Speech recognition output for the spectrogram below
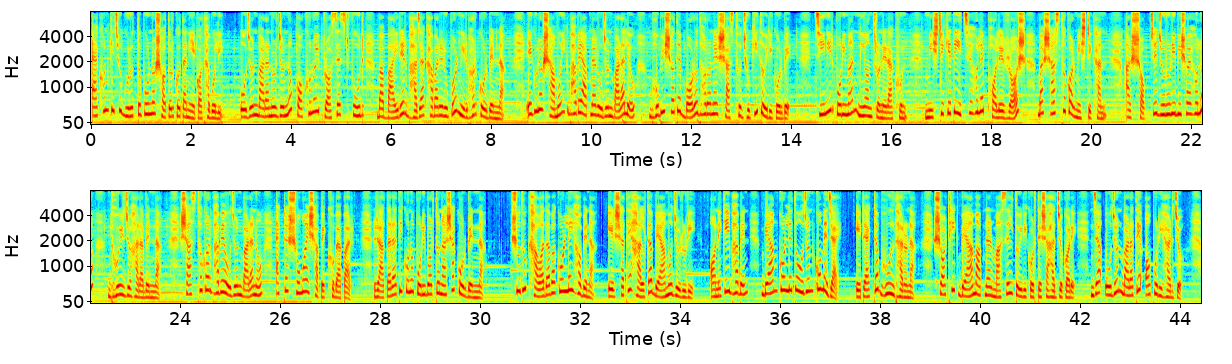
এখন কিছু গুরুত্বপূর্ণ সতর্কতা নিয়ে কথা বলি। ওজন বাড়ানোর জন্য কখনোই প্রসেসড ফুড বা বাইরের ভাজা খাবারের উপর নির্ভর করবেন না। এগুলো সাময়িকভাবে আপনার ওজন বাড়ালেও ভবিষ্যতে বড় ধরনের স্বাস্থ্য ঝুঁকি তৈরি করবে। চিনির পরিমাণ নিয়ন্ত্রণে রাখুন। মিষ্টি খেতে ইচ্ছে হলে ফলের রস বা স্বাস্থ্যকর মিষ্টি খান। আর সবচেয়ে জরুরি বিষয় হলো ধৈর্য হারাবেন না। স্বাস্থ্যকরভাবে ওজন বাড়ানো একটা সময় সাপেক্ষ ব্যাপার। রাতারাতি কোনো পরিবর্তন আশা করবেন না। শুধু খাওয়া দাওয়া করলেই হবে না। এর সাথে হালকা ব্যায়ামও জরুরি। অনেকেই ভাবেন, ব্যায়াম করলে তো ওজন কমে যায়। এটা একটা ভুল ধারণা। সঠিক ব্যায়াম আপনার মাসেল তৈরি করতে সাহায্য করে, যা ওজন বাড়াতে অপরিহার্য।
